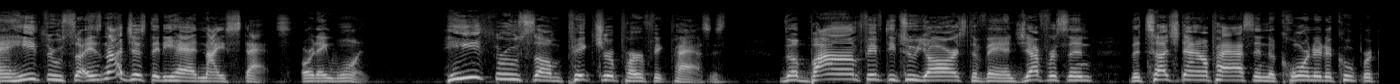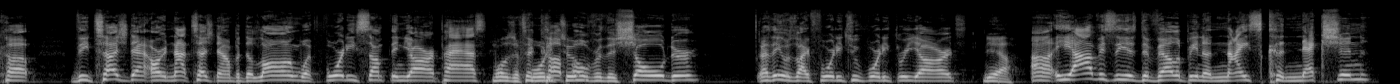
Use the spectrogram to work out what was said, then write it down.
And he threw so it's not just that he had nice stats or they won. He threw some picture perfect passes. The bomb 52 yards to Van Jefferson, the touchdown pass in the corner to Cooper Kupp, the touchdown or not touchdown, but the long what 40 something yard pass What was it, to Kupp over the shoulder. I think it was like 42 43 yards. Yeah. Uh, he obviously is developing a nice connection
